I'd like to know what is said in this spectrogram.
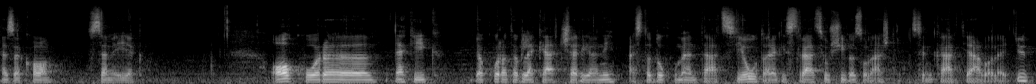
ezek a személyek? Akkor nekik gyakorlatilag le kell cserélni ezt a dokumentációt, a regisztrációs igazolást a kártyával együtt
